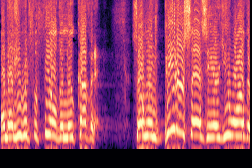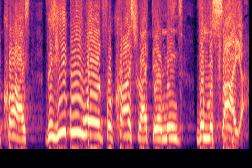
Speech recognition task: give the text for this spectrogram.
and that he would fulfill the new covenant. So when Peter says here, you are the Christ, the Hebrew word for Christ right there means the Messiah.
